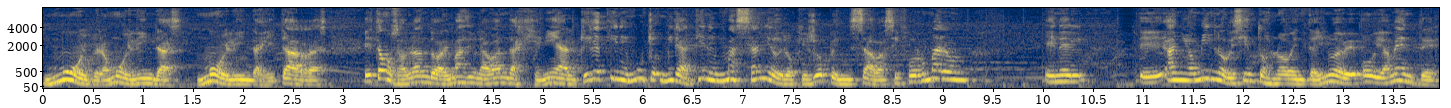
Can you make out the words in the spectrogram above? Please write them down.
muy pero muy lindas, muy lindas guitarras. Estamos hablando además de una banda genial que ya tiene mucho, mira, tienen más años de lo que yo pensaba. Se formaron en el eh, año 1999, obviamente,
